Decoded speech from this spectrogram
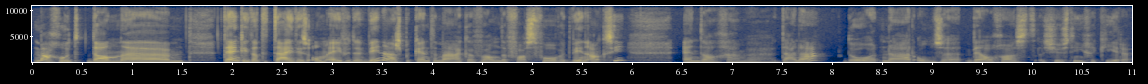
Maar goed, dan ehm, denk ik dat het tijd is om even de winnaars bekend te maken van de Fast Forward winactie. En dan gaan we daarna door naar onze belgast Justine Gekieren.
